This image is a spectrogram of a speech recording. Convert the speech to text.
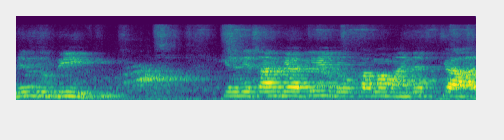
बिंदु बी के निर्देशांक क्या दिए दो कामा माइनस चार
